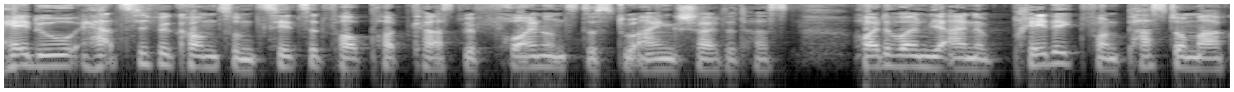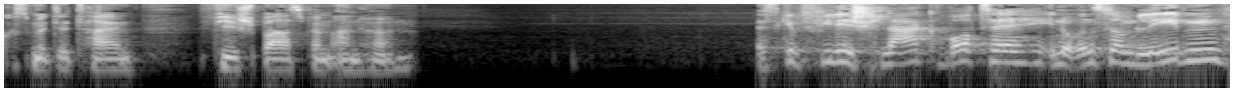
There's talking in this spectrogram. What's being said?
Hey du, herzlich willkommen zum CZV Podcast. Wir freuen uns, dass du eingeschaltet hast. Heute wollen wir eine Predigt von Pastor Markus mit dir teilen. Viel Spaß beim Anhören. Es gibt viele Schlagworte in unserem Leben,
